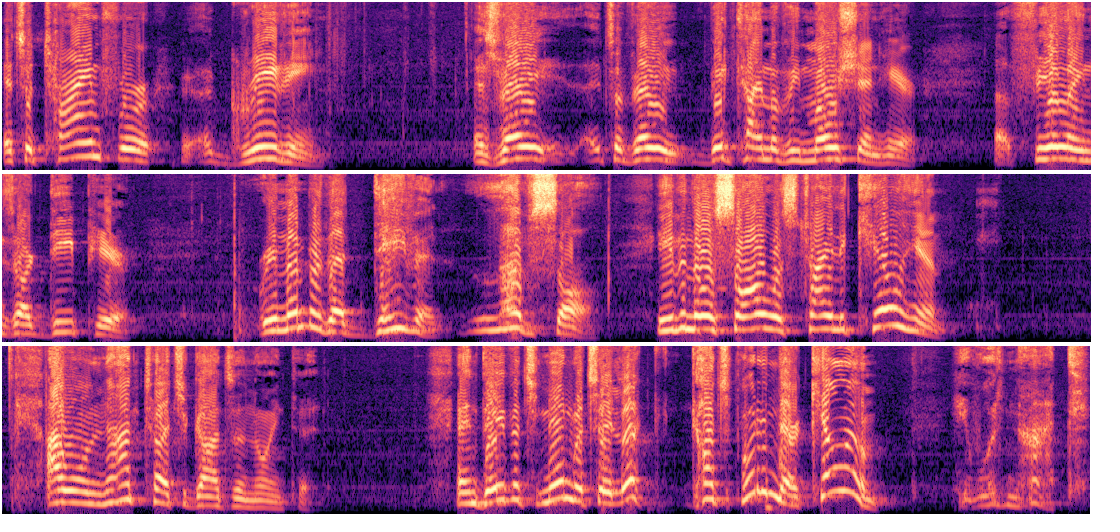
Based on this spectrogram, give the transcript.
It's a time for uh, grieving. It's, very, it's a very big time of emotion here. Uh, feelings are deep here. Remember that David loved Saul. even though Saul was trying to kill him. I will not touch God's anointed. And David's men would say, Look, God's put him there, kill him. He would not.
